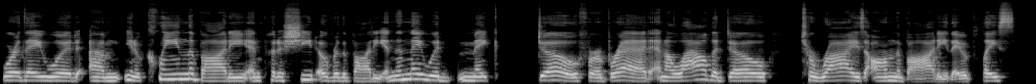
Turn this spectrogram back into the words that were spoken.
where they would um, you know, clean the body and put a sheet over the body. And then they would make dough for a bread and allow the dough to rise on the body. They would place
